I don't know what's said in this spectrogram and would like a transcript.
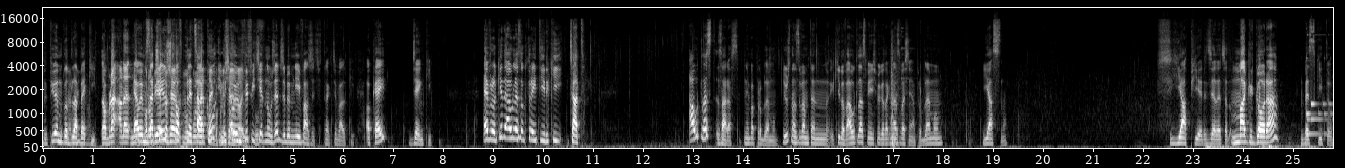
Wypiłem go dla Beki. Dobra, ale... Miałem za porobiłem ciężko trochę w ogóle plecaku tego, i musiałem wypić jedną rzecz, żeby mniej ważyć w trakcie walki. Okej? Dzięki. Evro, kiedy Outlast, o której tirki? Czat. Outlast? Zaraz, nie ma problemu. Już nazywam ten kill of Outlast, mieliśmy go tak nazwać, nie ma problemu. Jasne. Ja pierdzielę czat. Maggora? Bez kitu.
